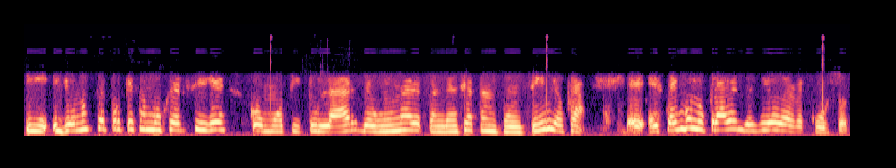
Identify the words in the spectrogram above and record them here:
Y, yo no sé por qué esa mujer sigue como titular de una dependencia tan sensible, o sea, eh, está involucrada en desvío de recursos,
